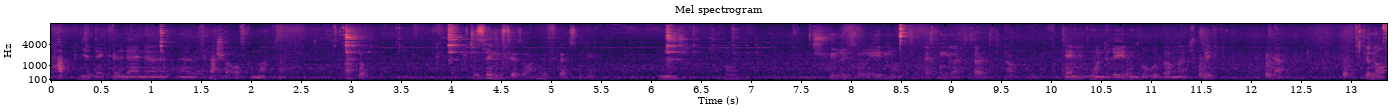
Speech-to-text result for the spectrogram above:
Papierdeckel deine äh, Flasche aufgemacht habe. Achso. Deswegen ist der so angefressen hier. Mhm. Schwierig so reden und essen gleichzeitig, ne? Denken und reden, worüber man spricht. Ja. Genau.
